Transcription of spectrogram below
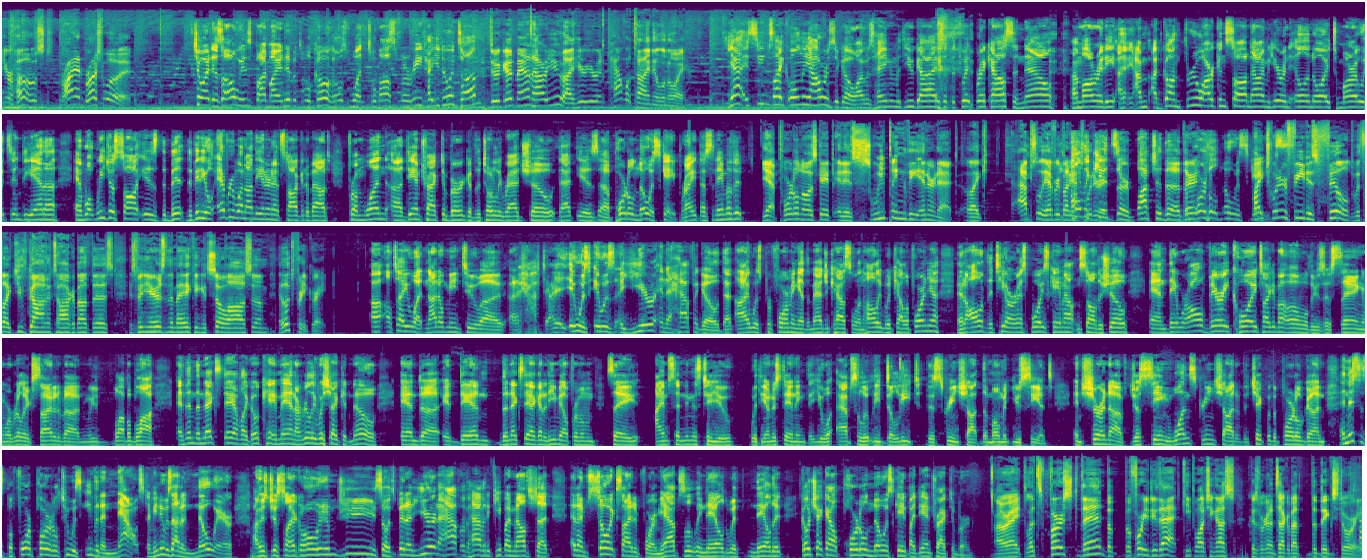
And your host, Brian Brushwood. Joined as always by my inimitable co-host, one Tom Merritt. How you doing, Tom? Doing good, man. How are you? I hear you're in Palatine, Illinois. Yeah, it seems like only hours ago I was hanging with you guys at the Twit Brick House, and now I'm already I, I'm, I've gone through Arkansas. Now I'm here in Illinois. Tomorrow it's Indiana, and what we just saw is the bit the video everyone on the internet's talking about from one uh, Dan Trachtenberg of the Totally Rad Show. That is uh, Portal No Escape, right? That's the name of it. Yeah, Portal No Escape. It is sweeping the internet. Like, absolutely everybody All on the kids are watching the, the Portal No Escape. My Twitter feed is filled with like, you've got to talk about this. It's been years in the making. It's so awesome. It looks pretty great. Uh, I'll tell you what, and I don't mean to. Uh, uh, it was it was a year and a half ago that I was performing at the Magic Castle in Hollywood, California, and all of the TRS boys came out and saw the show, and they were all very coy, talking about, oh well, there's this thing, and we're really excited about, it, and we blah blah blah. And then the next day, I'm like, okay, man, I really wish I could know. And uh, and Dan, the next day, I got an email from him say, I'm sending this to you with the understanding that you will absolutely delete this screenshot the moment you see it. And sure enough, just seeing one screenshot of the chick with the portal gun, and this is before Portal 2 was even announced. I mean, it was out of nowhere. I was just like, OMG. So it's been a year and a half of having to keep my mouth shut, and I'm so excited for him. He absolutely nailed with nailed it. Go check out Portal No Escape by Dan Trachtenberg. All right, let's first then, but before you do that, keep watching us because we're going to talk about the big story.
